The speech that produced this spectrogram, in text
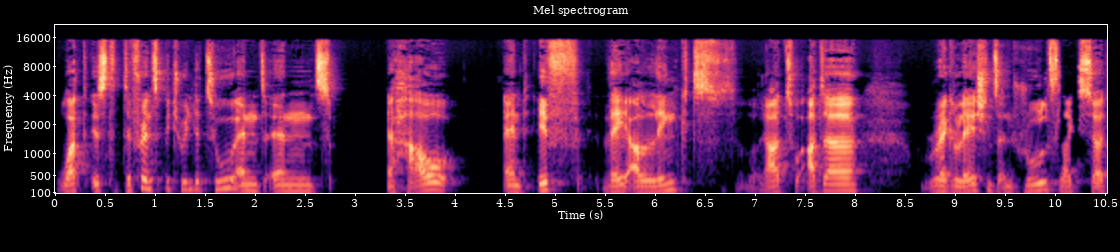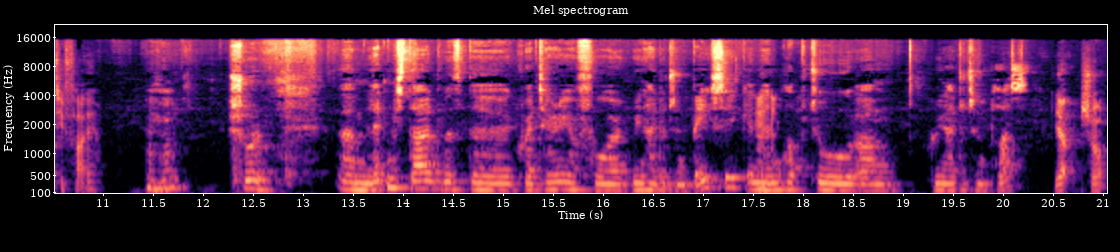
what is the difference between the two and and how and if they are linked uh, to other regulations and rules like CertifHy? Mm -hmm. Sure. Um, let me start with the criteria for green hydrogen basic and mm -hmm. then hop to um, green hydrogen plus? Yeah, sure.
